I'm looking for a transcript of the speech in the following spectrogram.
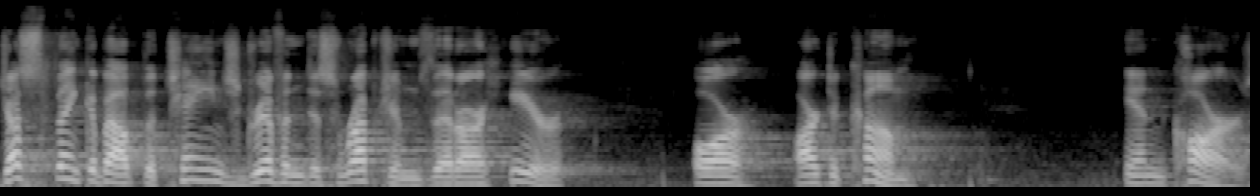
Just think about the change driven disruptions that are here or are to come in cars.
